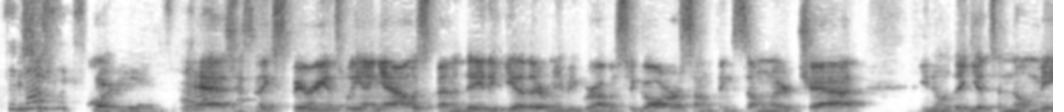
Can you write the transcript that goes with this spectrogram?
it's a it's nice experience. Yeah, like it's just an experience. We hang out, we spend a day together, maybe grab a cigar or something somewhere, chat. You know, they get to know me,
